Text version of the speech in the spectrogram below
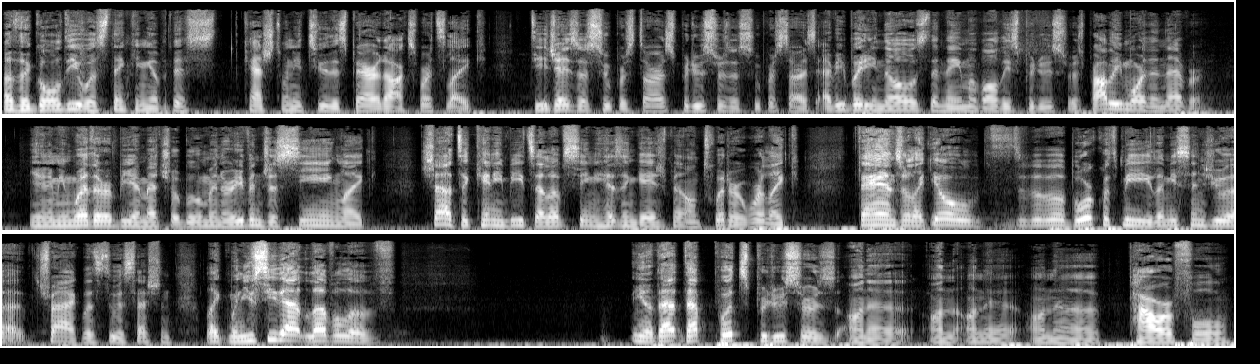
of the Goldie was thinking of this catch 22 this paradox where it's like DJs are superstars producers are superstars. Everybody knows the name of all these producers probably more than ever. You know what I mean? Whether it be a Metro Boomin or even just seeing like shout out to Kenny Beats. I love seeing his engagement on Twitter where like fans are like yo work with me. Let me send you a track. Let's do a session. Like when you see that level of you know that that puts producers on a on on a on a powerful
